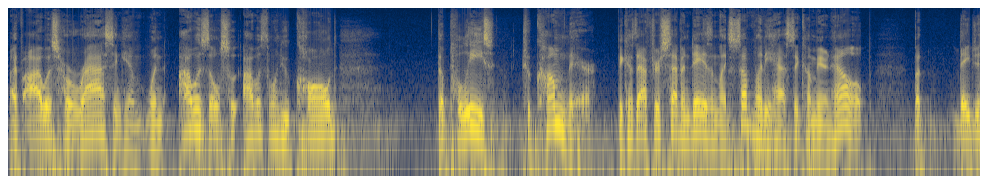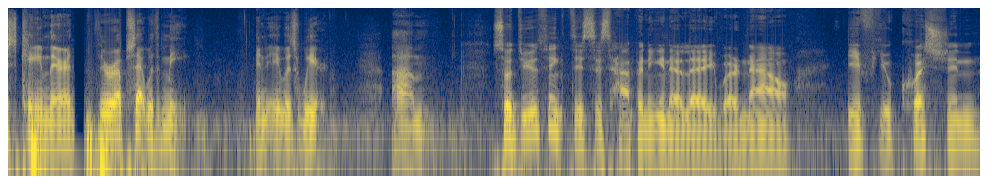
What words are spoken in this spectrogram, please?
if I was harassing him, when I was also, I was the one who called the police to come there. Because after seven days, I'm like, somebody has to come here and help. But they just came there. They were upset with me, and it was weird. Um, so, do you think this is happening in LA, where now, if you question,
